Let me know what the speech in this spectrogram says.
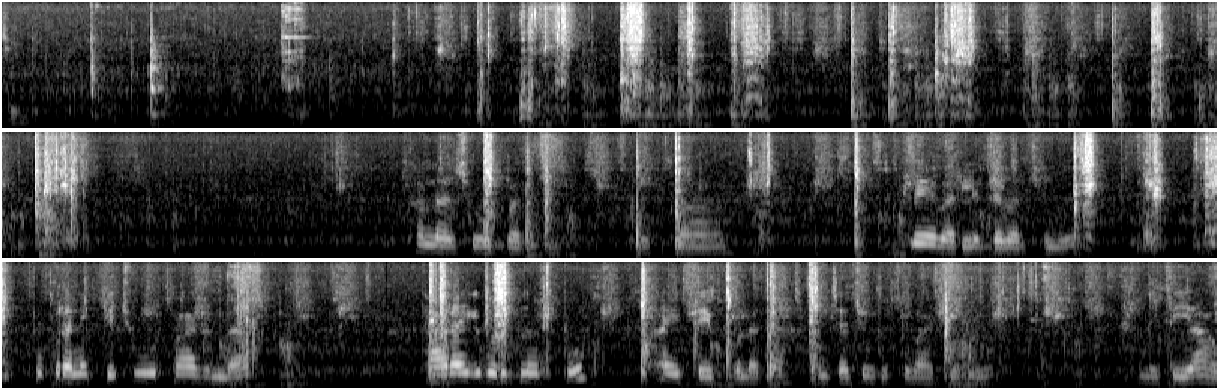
ಪಾಡು ರಾಜಂಡು ಕಲರ್ ಶೋಕ್ ಬರ್ತೀನಿ ಬೊಕ್ಕ ಫ್ಲೇವರ್ಲಿದ್ದ ಬರ್ತೀನಿ ಕುಕ್ಕರ ನೆಕ್ಕಿ ಚೂರು ಪಾಡುಂಡ ತಾರಾಗಿ ಬುಡ್ತಿನ ಉಪ್ಪು ಐತೆ ಇಪ್ಪುಲತ ಇಂಚ ಚೂರು ಉಪ್ಪು ಹಾಕಿದ್ದೀನಿ ಮತ್ತೆ ಯಾವ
